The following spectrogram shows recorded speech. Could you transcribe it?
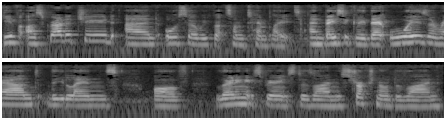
give us gratitude, and also we've got some templates. And basically, they're always around the lens of learning experience design, instructional design,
